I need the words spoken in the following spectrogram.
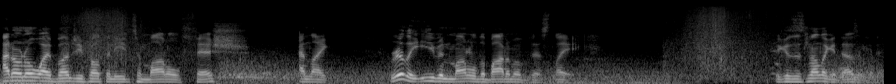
I don't know why Bungie felt the need to model fish and, like, really even model the bottom of this lake. Because it's not like it does anything.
